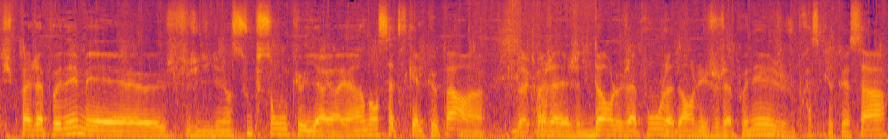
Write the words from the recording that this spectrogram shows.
Je suis pas japonais, mais j'ai un soupçon qu'il y a un ancêtre quelque part. Moi, j'adore le Japon, j'adore les jeux japonais, je joue presque que ça.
